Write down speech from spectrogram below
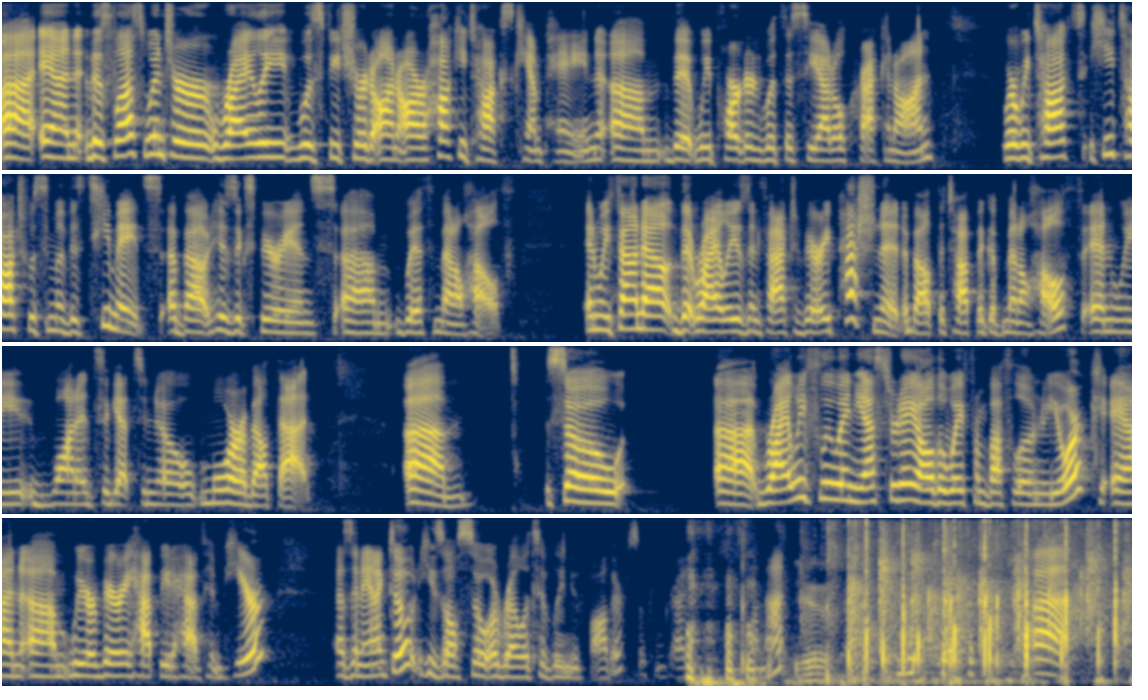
Uh, and this last winter, Riley was featured on our Hockey Talks campaign um, that we partnered with the Seattle Kraken on, where we talked. He talked with some of his teammates about his experience um, with mental health. And we found out that Riley is, in fact, very passionate about the topic of mental health, and we wanted to get to know more about that. Um, so, uh, Riley flew in yesterday all the way from Buffalo, New York, and um, we are very happy to have him here. As an anecdote, he's also a relatively new father, so congratulations on that. Uh,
